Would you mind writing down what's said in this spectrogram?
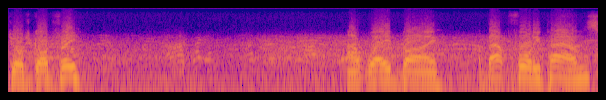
George Godfrey, outweighed by about 40 pounds.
